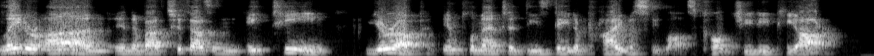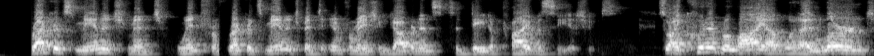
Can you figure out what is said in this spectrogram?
Later on, in about 2018, Europe implemented these data privacy laws called GDPR. Records management went from records management to information governance to data privacy issues. So I couldn't rely on what I learned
